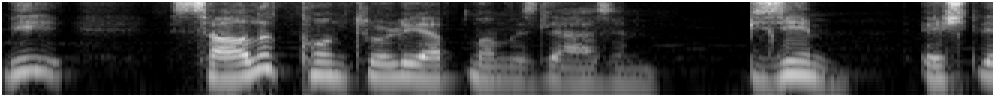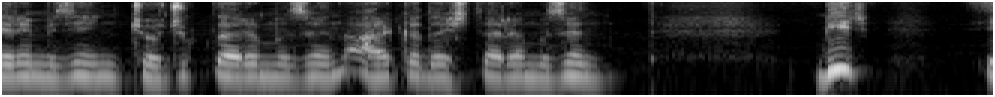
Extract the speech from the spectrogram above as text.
bir sağlık kontrolü yapmamız lazım. Bizim, eşlerimizin, çocuklarımızın, arkadaşlarımızın bir e,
